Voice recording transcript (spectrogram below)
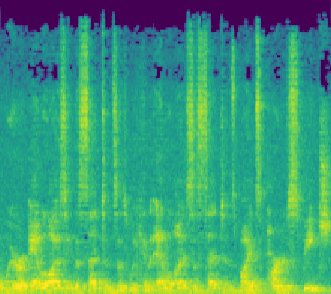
when we were analyzing the sentences, we can analyze the sentence by its part of speech,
